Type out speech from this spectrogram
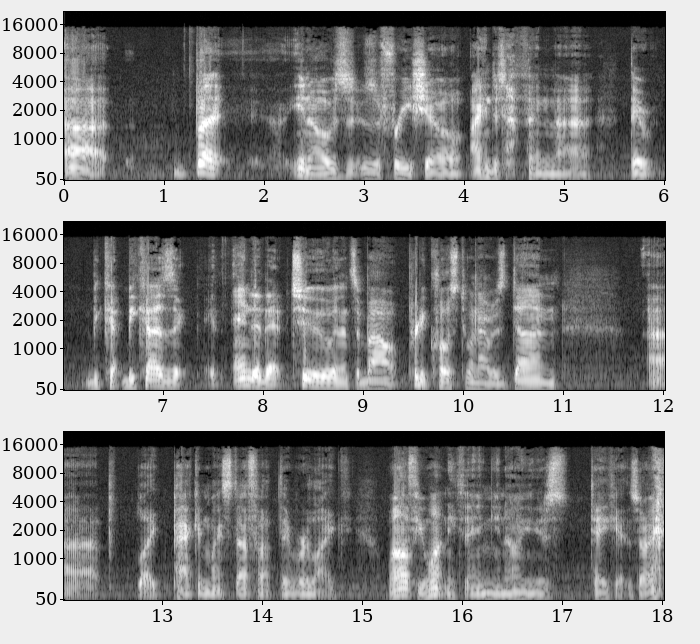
Uh, but you know, it was it was a free show. I ended up in uh, they because because it, it ended at two, and it's about pretty close to when I was done. Uh, like packing my stuff up, they were like well, if you want anything, you know, you just take it. So I,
